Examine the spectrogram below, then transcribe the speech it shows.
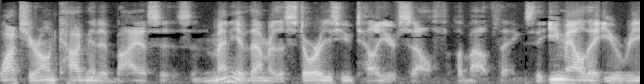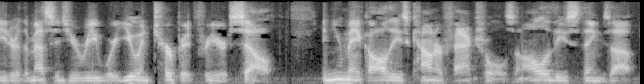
watch your own cognitive biases and many of them are the stories you tell yourself about things. The email that you read or the message you read where you interpret for yourself and you make all these counterfactuals and all of these things up.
